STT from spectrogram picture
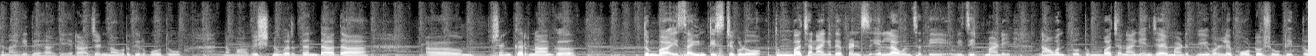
ಚೆನ್ನಾಗಿದೆ. ಹಾಗೆ ರಾಜಣ್ಣ ಅವ್ರದ್ದಿರ್ಬೋದು ನಮ್ಮ ವಿಷ್ಣುವರ್ಧನ್ ದಾದಾ ಆಮ್, ಶಂಕರ್ ನಾಗ್ ತುಂಬ ಈ ಸೈಂಟಿಸ್ಟ್ಗಳು ತುಂಬ ಚೆನ್ನಾಗಿದೆ ಫ್ರೆಂಡ್ಸ್. ಎಲ್ಲ ಒಂದು ಸತಿ ವಿಸಿಟ್ ಮಾಡಿ. ನಾವಂತೂ ತುಂಬ ಚೆನ್ನಾಗಿ ಎಂಜಾಯ್ ಮಾಡಿದ್ವಿ. ಒಳ್ಳೆ ಫೋಟೋ ಶೂಟ್ ಇತ್ತು.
